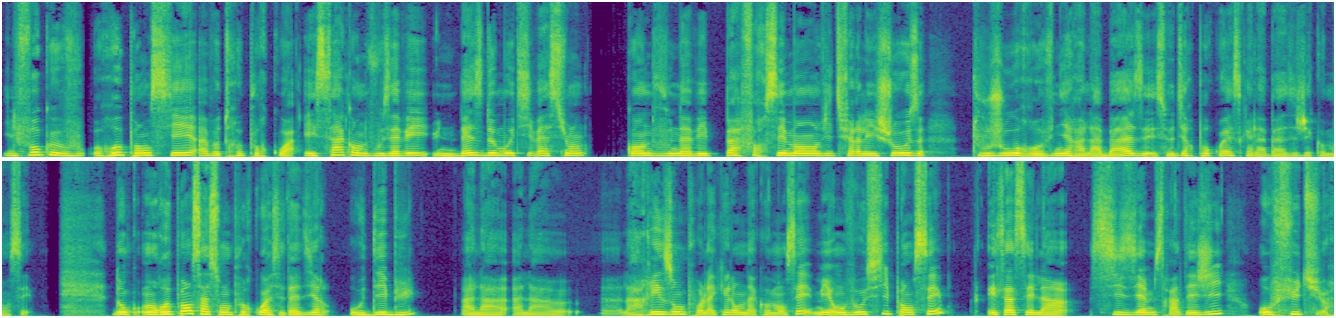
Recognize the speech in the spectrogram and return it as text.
il faut que vous repensiez à votre pourquoi. Et ça, quand vous avez une baisse de motivation, quand vous n'avez pas forcément envie de faire les choses, toujours revenir à la base et se dire pourquoi est-ce qu'à la base j'ai commencé. Donc on repense à son pourquoi, c'est-à-dire au début, à la, à la la raison pour laquelle on a commencé, mais on veut aussi penser, et ça c'est la sixième stratégie, au futur.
